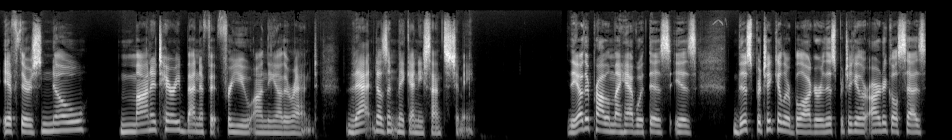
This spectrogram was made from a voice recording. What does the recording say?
if there's no monetary benefit for you on the other end? That doesn't make any sense to me. The other problem I have with this is this particular blogger, this particular article says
